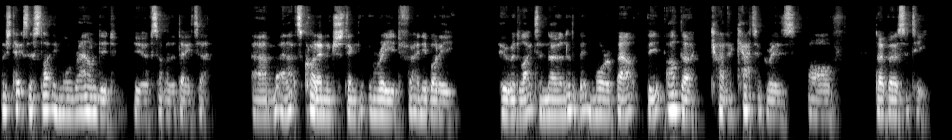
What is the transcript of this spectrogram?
which takes a slightly more rounded view of some of the data. Um, and that's quite an interesting read for anybody who would like to know a little bit more about the other kind of categories of diversity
